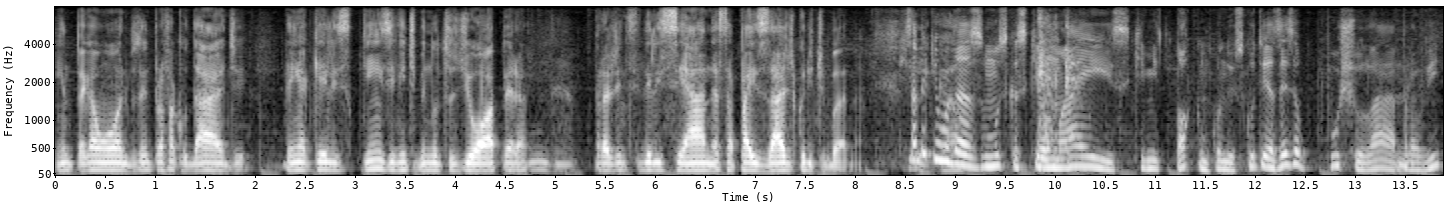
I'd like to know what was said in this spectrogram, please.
indo pegar um ônibus, indo para a faculdade, tem aqueles 15, 20 minutos de ópera Uhum. para a gente se deliciar nessa paisagem curitibana. Sabe que uma legal. das músicas que eu mais que me tocam quando eu escuto, e às vezes eu puxo lá pra ouvir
